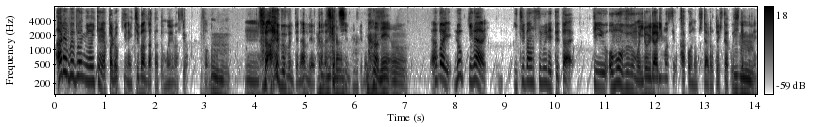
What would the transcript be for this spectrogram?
ある部分においてはやっぱロッキーが一番だったと思いますよ。そのうん。うん、それある部分ってなんだよって話かもしれないけど、まあね、うん。やっぱりロッキーが一番優れてたっていう思う部分もいろいろありますよ。過去の鬼太郎と比較してもね。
